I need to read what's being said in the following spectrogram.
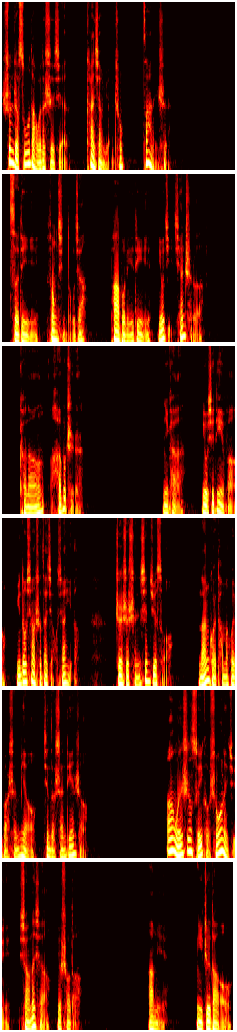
顺着苏大为的视线看向远处，赞了一声：“此地风景独佳。”帕布离地有几千尺了，可能还不止。你看，有些地方云都像是在脚下一样，真是神仙居所。难怪他们会把神庙建在山巅上。安文生随口说了一句，想了想，又说道：“阿米，你知道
